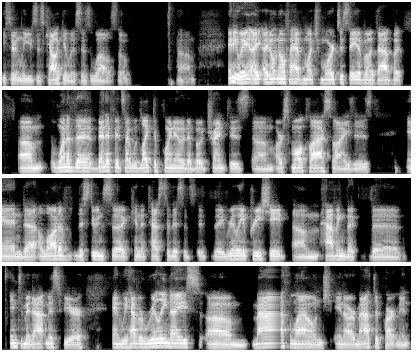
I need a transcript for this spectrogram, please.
he certainly uses calculus as well. So um, anyway, I, I, don't know if I have much more to say about that, but um, one of the benefits I would like to point out about Trent is um, our small class sizes. And uh, a lot of the students uh, can attest to this. It, they really appreciate um, having the, the intimate atmosphere and we have a really nice um, math lounge in our math department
